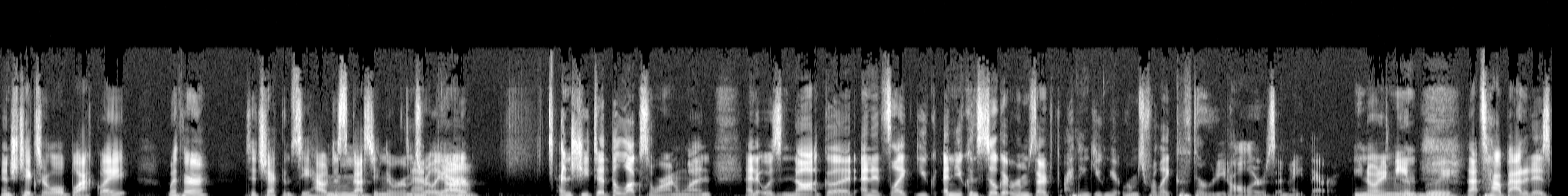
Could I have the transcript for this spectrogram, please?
and she takes her little black light with her to check and see how Mm. disgusting the rooms Uh, really yeah. are and she did the Luxor on one, and it was not good. And it's like you and you can still get rooms there. I think you can get rooms for like thirty dollars a night there. You know what I mean? That's how bad it is.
